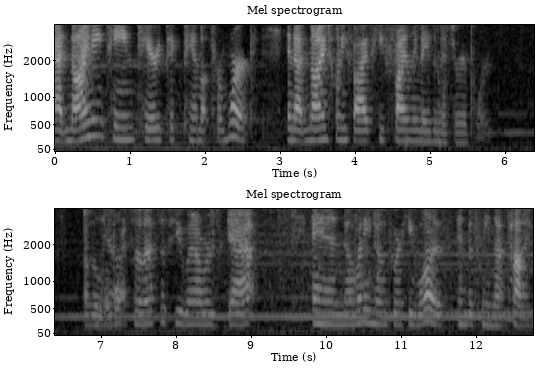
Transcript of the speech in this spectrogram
At 9:18, Terry picked Pam up from work and at 9:25 he finally made the missing report of the little Yeah, boy. so that's a few hours gap. And nobody knows where he was in between that time.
